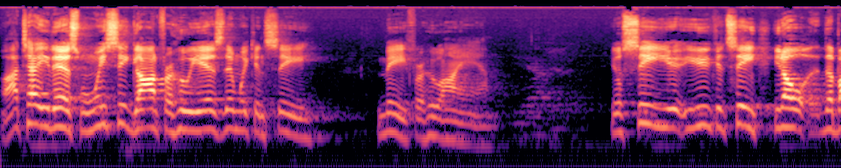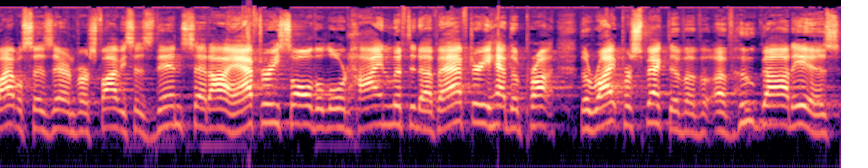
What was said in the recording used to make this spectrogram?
Well, I tell you this when we see God for who He is, then we can see me for who I am. You'll see, you, you can see, you know, the Bible says there in verse 5, he says, Then said I, after he saw the Lord high and lifted up, after he had the, pro, the right perspective of, of who God is,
